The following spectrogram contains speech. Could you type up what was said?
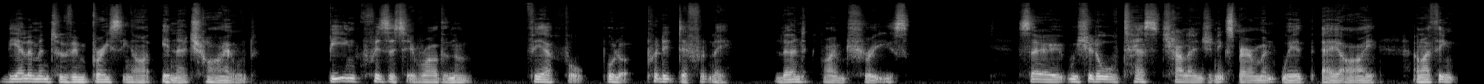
the element of embracing our inner child. Be inquisitive rather than fearful. Or look, put it differently. Learn to climb trees. So we should all test, challenge and experiment with AI and I think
